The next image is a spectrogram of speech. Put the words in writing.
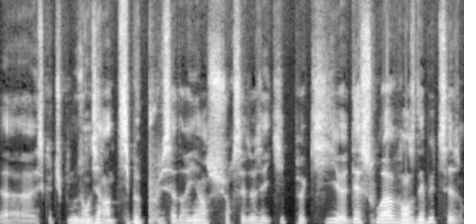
Euh, Est-ce que tu peux nous en dire un petit peu plus, Adrien, sur ces deux équipes qui déçoivent en ce début de saison?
